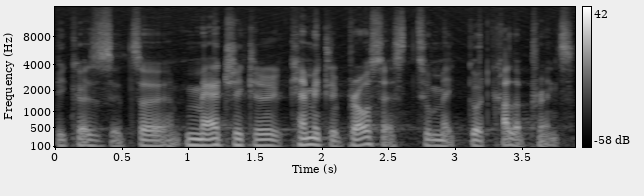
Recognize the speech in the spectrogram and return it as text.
because it's a magical chemical process to make good color prints.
